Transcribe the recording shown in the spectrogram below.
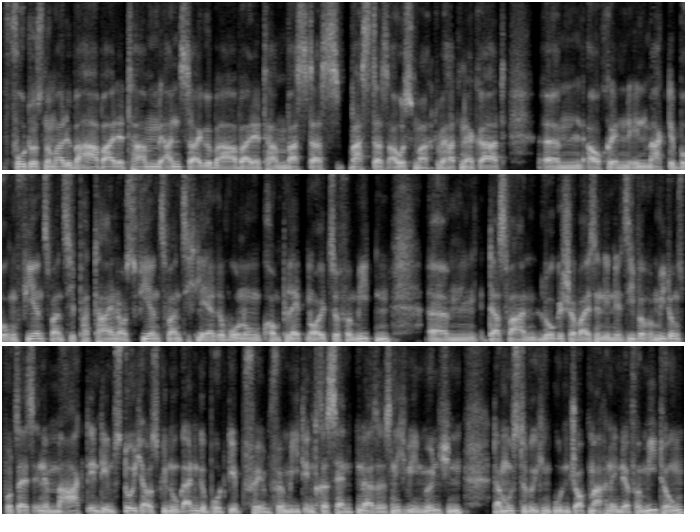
Fotos nochmal überarbeitet haben, Anzeige überarbeitet haben, was das, was das ausmacht. Wir hatten ja gerade ähm, auch in, in Magdeburg 24 Parteien aus 24 leere Wohnungen komplett neu zu vermieten. Ähm, das war logischerweise ein intensiver Vermietungsprozess in einem Markt, in dem es durchaus genug Angebot gibt für, für Mietinteressenten. Also es ist nicht wie in München. Da musst du wirklich einen guten Job machen in der Vermietung.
